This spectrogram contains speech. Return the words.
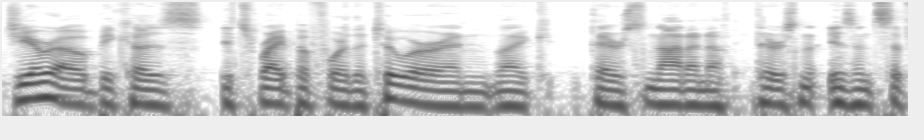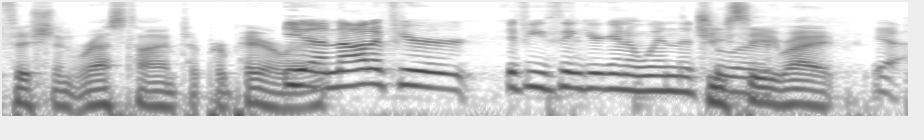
Giro because it's right before the tour, and like there's not enough, there's isn't sufficient rest time to prepare. Right? yeah, not if you're if you think you're going to win the tour. GC, tour. right? Yeah,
